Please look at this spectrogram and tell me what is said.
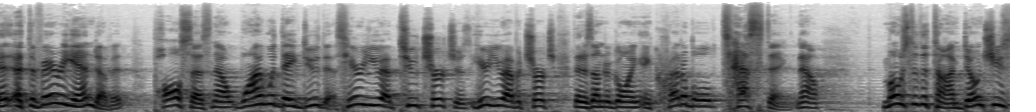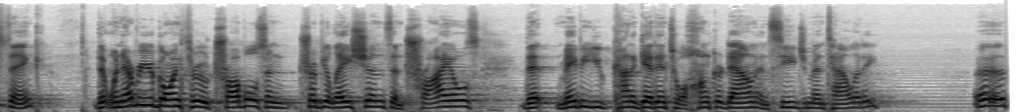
At the very end of it, Paul says, now, why would they do this? Here you have two churches. Here you have a church that is undergoing incredible testing. Now, most of the time, don't you think that whenever you're going through troubles and tribulations and trials, that maybe you kind of get into a hunker down and siege mentality? Uh,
